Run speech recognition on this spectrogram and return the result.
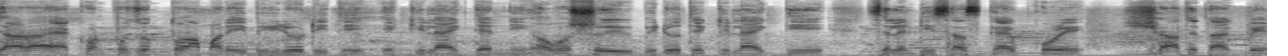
যারা এখন পর্যন্ত আমার এই ভিডিওটিতে একটি লাইক দেননি, অবশ্যই ভিডিওতে একটি লাইক দিয়ে চ্যানেলটি সাবস্ক্রাইব করে সাথে থাকবেন।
